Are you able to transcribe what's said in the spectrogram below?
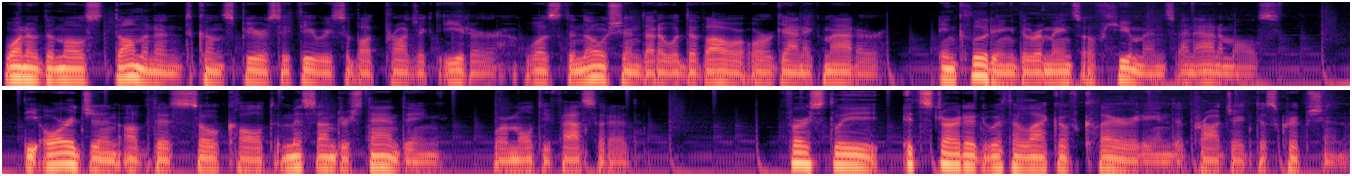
One of the most dominant conspiracy theories about Project EATR was the notion that it would devour organic matter, including the remains of humans and animals. The origin of this so-called misunderstanding were multifaceted. Firstly, it started with a lack of clarity in the project description.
